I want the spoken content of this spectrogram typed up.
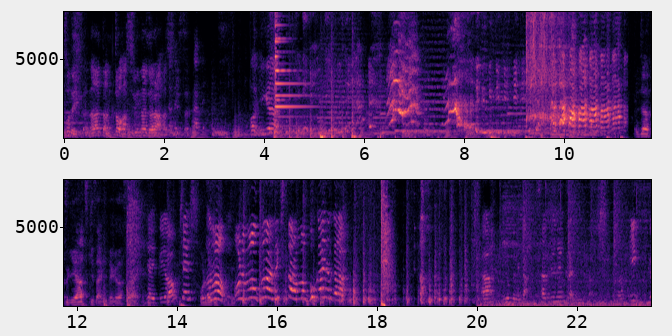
あとでいいか。なーたんと走りながら走り去る。あいけ じゃあ次あつきさん引いてください。じゃあ行くよ。シェシもう俺もうこんなんできたらもう5回だから。あよく寝た。30年くらい寝た。いっくん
